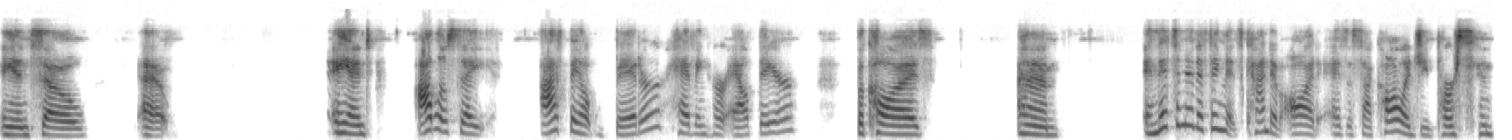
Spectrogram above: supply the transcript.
And so, uh, and I will say, I felt better having her out there because, um, and that's another thing that's kind of odd as a psychology person.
